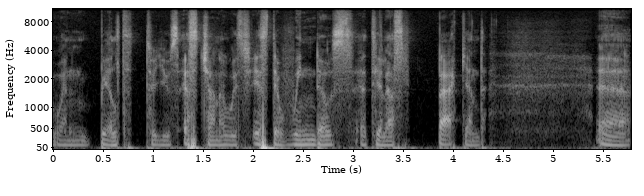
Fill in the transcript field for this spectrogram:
when built to use Schannel, which is the Windows TLS backend. Uh,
